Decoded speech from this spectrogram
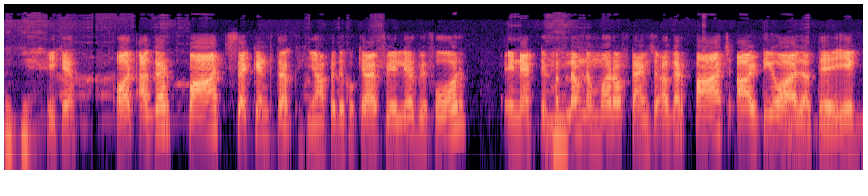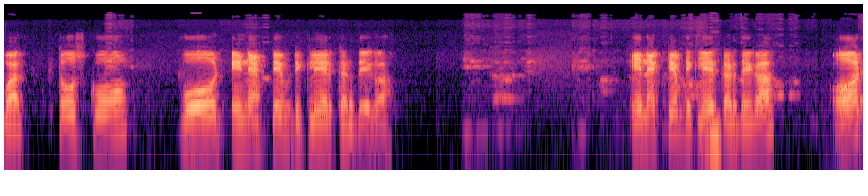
ठीक है? और अगर पाँच सेकंड तक यहाँ पे देखो क्या है फेलियर बिफोर इनएक्टिव मतलब नंबर ऑफ़ टाइम्स अगर पाँच आरटीओ आ जाते हैं एक बार तो उसको वो इनएक्टिव डिक्लेयर कर देगा। इनएक्टिव डिक्लेयर कर देगा और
